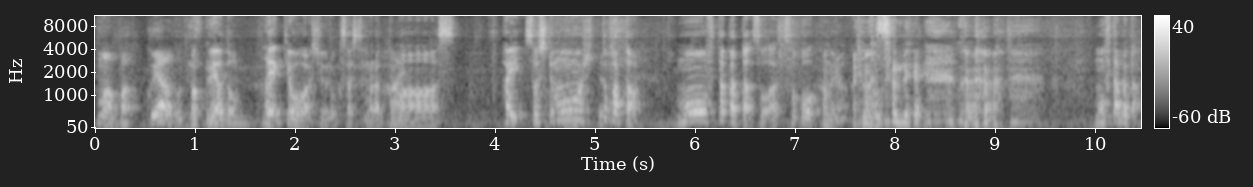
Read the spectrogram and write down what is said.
まあバックヤードですね。バックヤード。で、はい。今日は収録させてもらってます。はい、そしてもう一方。もう二方。そうあそこカメラありますんで。もう二方。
